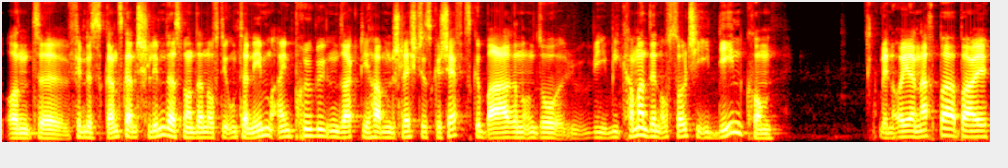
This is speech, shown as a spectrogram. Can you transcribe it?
Und äh, finde es ganz, ganz schlimm, dass man dann auf die Unternehmen einprügelt und sagt, die haben ein schlechtes Geschäftsgebaren und so. Wie, wie kann man denn auf solche Ideen kommen? Wenn euer Nachbar bei,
